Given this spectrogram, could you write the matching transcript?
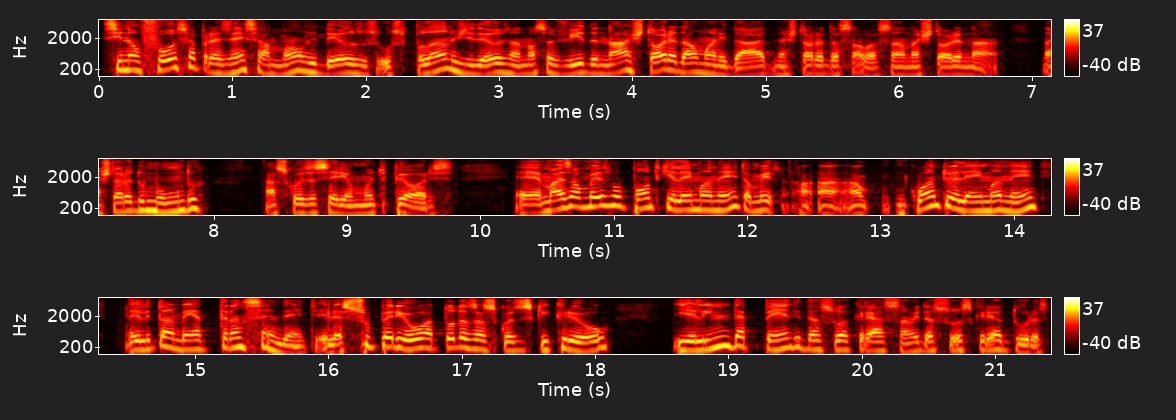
se não fosse a presença, a mão de Deus, os, os, planos de Deus na nossa vida, na história da humanidade, na história da salvação, na história, na, na história do mundo, as coisas seriam muito piores. É, mas ao mesmo ponto que ele é imanente, mesmo, a, a, enquanto ele é imanente, ele também é transcendente. Ele é superior a todas as coisas que criou e ele independe da sua criação e das suas criaturas.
